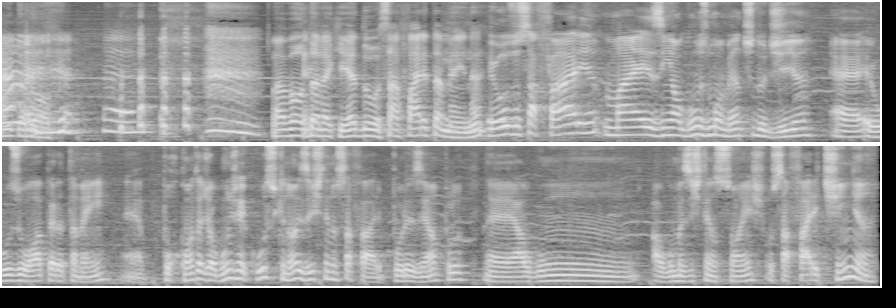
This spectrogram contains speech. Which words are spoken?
muito bom. Mas voltando aqui, Edu, Safari também, né? Eu uso o Safari, mas em alguns momentos do dia é, eu uso o Opera também, é, por conta de alguns recursos que não existem no Safari. Por exemplo, é, algum, algumas extensões. O Safari tinha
